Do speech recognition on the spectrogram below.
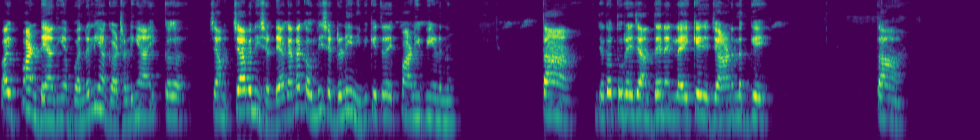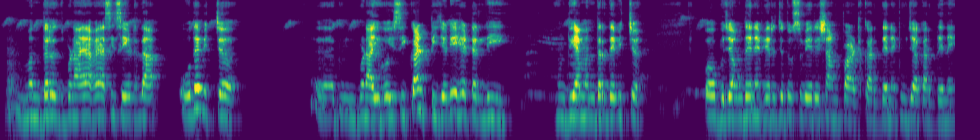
ਭਾਈ ਭਾਂਡਿਆਂ ਦੀਆਂ ਬੰਨ ਲੀਆਂ ਗਠੜੀਆਂ, ਇੱਕ ਚਮਚਾ ਵੀ ਨਹੀਂ ਛੱਡਿਆ, ਕਹਿੰਦਾ ਕੌਲੀ ਛੱਡਣੀ ਨਹੀਂ ਵੀ ਕਿਤੇ ਪਾਣੀ ਪੀਣ ਨੂੰ। ਤਾਂ ਜਦੋਂ ਤੁਰੇ ਜਾਂਦੇ ਨੇ, ਲੈ ਕੇ ਜਾਣ ਲੱਗੇ, ਤਾਂ ਮੰਦਰ ਬਣਾਇਆ ਹੋਇਆ ਸੀ ਸੇਠ ਦਾ, ਉਹਦੇ ਵਿੱਚ ਬਣਾਈ ਹੋਈ ਸੀ ਘੰਟੀ ਜਿਹੜੀ ਇਹ ਟੱਲੀ ਹੁੰਦੀ ਹੈ ਮੰਦਿਰ ਦੇ ਵਿੱਚ, ਉਹ ਵਜਾਉਂਦੇ ਨੇ ਫਿਰ ਜਦੋਂ ਸਵੇਰੇ ਸ਼ਾਮ ਪਾਠ ਕਰਦੇ ਨੇ, ਪੂਜਾ ਕਰਦੇ ਨੇ।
